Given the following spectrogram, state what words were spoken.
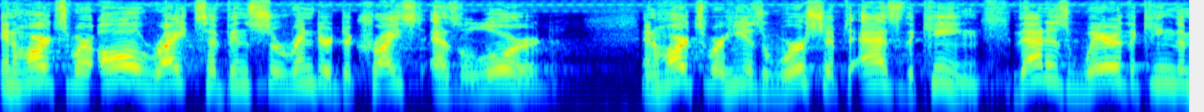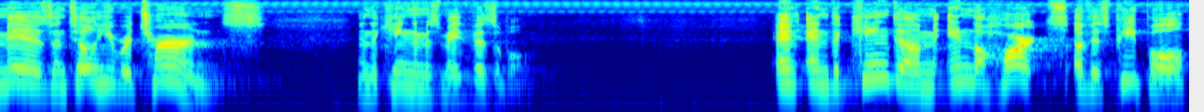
In hearts where all rights have been surrendered to Christ as Lord and hearts where he is worshiped as the king. That is where the kingdom is until he returns and the kingdom is made visible. And, and the kingdom in the hearts of his people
